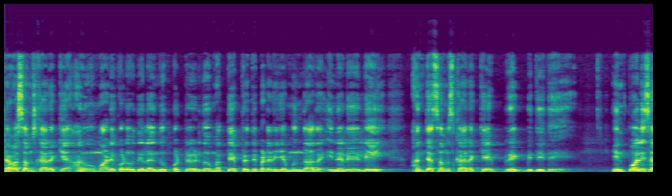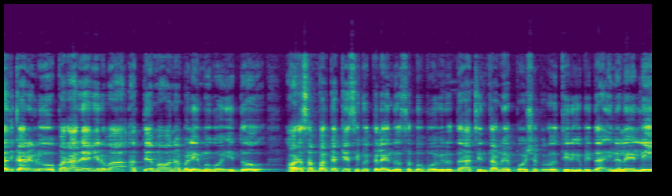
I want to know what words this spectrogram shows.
ಶವ ಸಂಸ್ಕಾರಕ್ಕೆ ಅನುವು ಮಾಡಿಕೊಡುವುದಿಲ್ಲ ಎಂದು ಪಟ್ಟು ಹಿಡಿದು ಮತ್ತೆ ಪ್ರತಿಭಟನೆಗೆ ಮುಂದಾದ ಹಿನ್ನೆಲೆಯಲ್ಲಿ ಅಂತ್ಯ ಸಂಸ್ಕಾರಕ್ಕೆ ಬ್ರೇಕ್ ಬಿದ್ದಿದೆ. ಇನ್ನು ಪೊಲೀಸ್ ಅಧಿಕಾರಿಗಳು ಪರಾರಿಯಾಗಿರುವ ಅತ್ತೆ ಮಾವನ ಬಳಿ ಮಗು ಇದ್ದು ಅವರ ಸಂಪರ್ಕಕ್ಕೆ ಸಿಗುತ್ತಿಲ್ಲ ಎಂದು ಸಬ್ಬುಬು ವಿರುದ್ಧ ಚಿಂತಾಮಣಿ ಪೋಷಕರು ತಿರುಗಿ ಬಿದ್ದ ಹಿನ್ನೆಲೆಯಲ್ಲಿ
